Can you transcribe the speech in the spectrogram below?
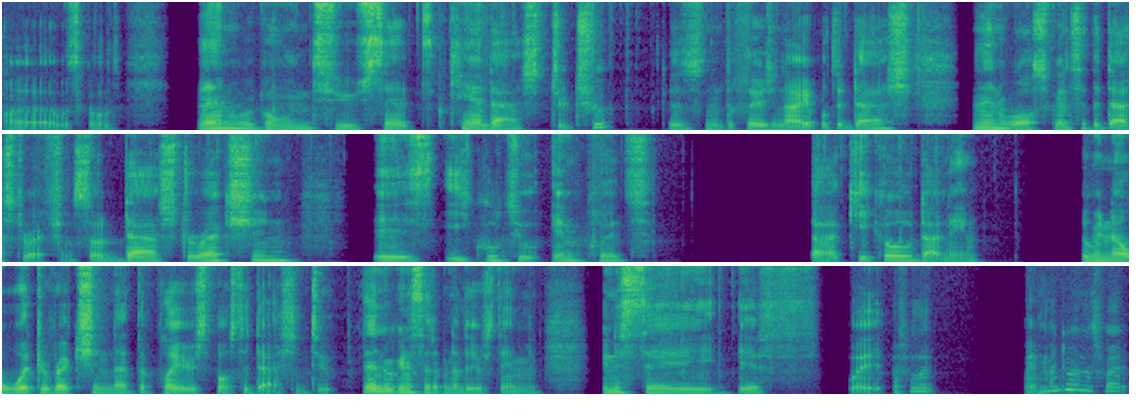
uh, what's it called? Then we're going to set can dash to true because the players are not able to dash. And then we're also going to set the dash direction. So dash direction is equal to input dot keycode name. So we know what direction that the player is supposed to dash into. Then we're going to set up another if statement. We're going to say if, wait, I feel like, wait, am I doing this right?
